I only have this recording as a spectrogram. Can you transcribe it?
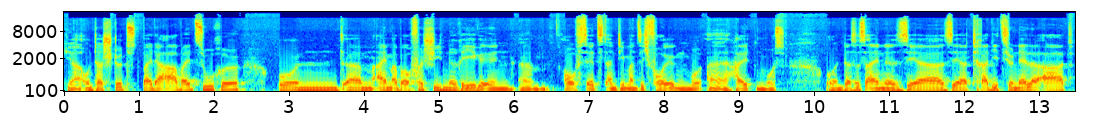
ja, unterstützt bei der Arbeitssuche und ähm, einem aber auch verschiedene Regeln ähm, aufsetzt, an die man sich folgen äh, halten muss. Und das ist eine sehr, sehr traditionelle Art,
